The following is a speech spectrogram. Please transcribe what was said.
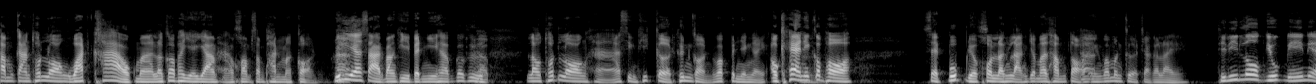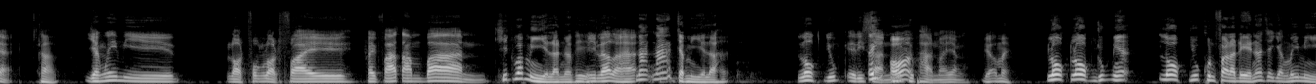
ทำการทดลองวัดค่าออกมา แล้วก็พยายามหาความสัมพันธ์มาก่อน วิทยาศาสตร์บางทีเป็นงี้ครับ ก็คือครับเราทดลองหาสิ่งที่เกิดขึ้นก่อนว่าเป็นยังไง เอาแค่นี้ก็พอเสร็จปุ๊บเดี๋ยวคนหลังๆ จะมาทำต่อเองว่ามันเกิดจากอะไร ทีนี้โลกยุคนี้เนี่ยครับ ยังไม่มีหลอดฟงหลอดไฟ ไฟฟ้าตามบ้าน คิดว่ามีแล้วนะพี่มีแล้วเหรอฮะนาน่าจะมีแล้วฮะโลกยุคเอดิสันเอ้ยอ๋อนี่คือผ่านมายังเดี๋ยวเอาใหม่โลกโลกยุคเนี้ย โลกยุคคุณฟาราเดย์น่าจะยังไม่มี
